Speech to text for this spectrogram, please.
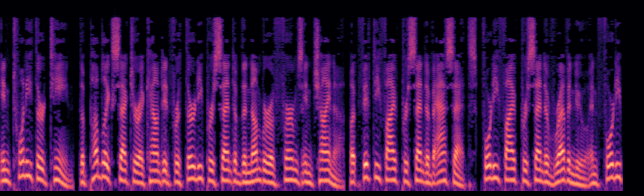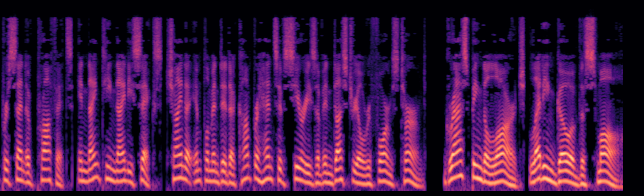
In 2013, the public sector accounted for 30% of the number of firms in China, but 55% of assets, 45% of revenue, and 40% of profits. In 1996, China implemented a comprehensive series of industrial reforms termed grasping the large, letting go of the small.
